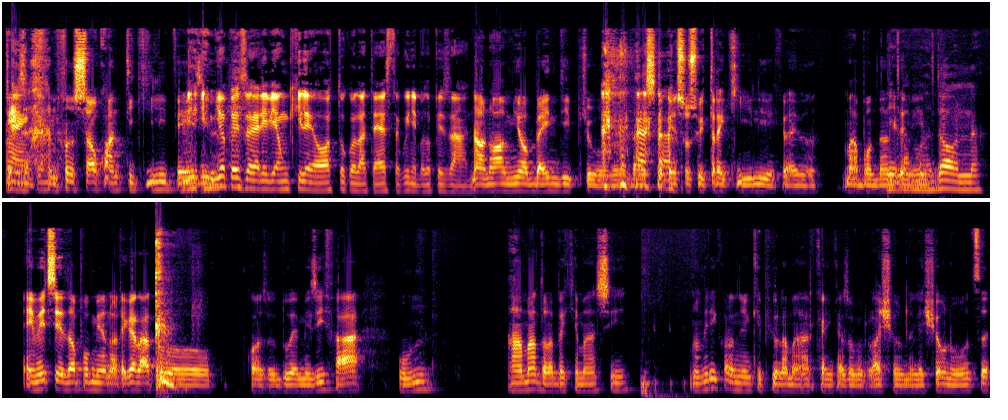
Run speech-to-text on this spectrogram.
Pesa, non so quanti chili pesi. Il mio penso che arrivi a 1,8 kg con la testa, quindi è bello pesante. No, no, il mio ben di più. penso sui 3 kg, credo, ma abbondantemente. Madonna. E invece dopo mi hanno regalato, cosa, due mesi fa, un... Ah, ma dovrebbe chiamarsi... Non mi ricordo neanche più la marca, in caso ve lo lascio nelle show notes.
